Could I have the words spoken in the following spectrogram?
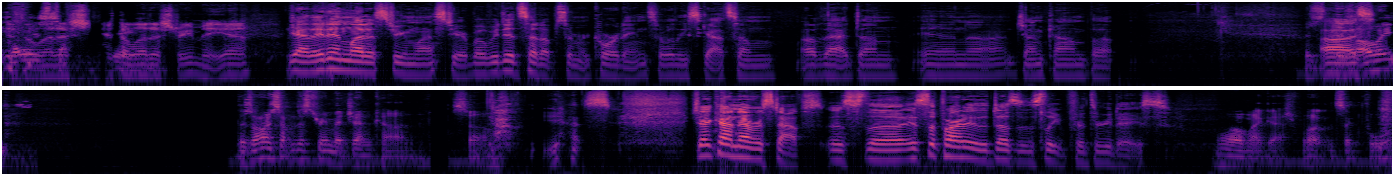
if, they'll let us, if they'll let us stream it, yeah. Yeah, they didn't let us stream last year, but we did set up some recording, so at least got some of that done in uh, Gen Con. But There's, Uh, there's it's- always there's always something to stream at Gen Con. So yes, Gen Con never stops. It's the it's the party that doesn't sleep for three days. Oh my gosh, well it's like four.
